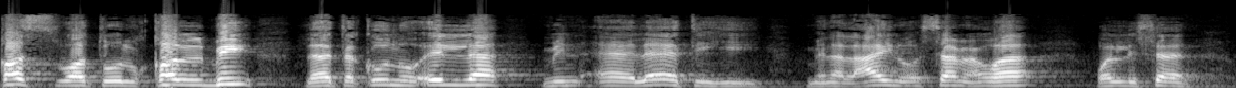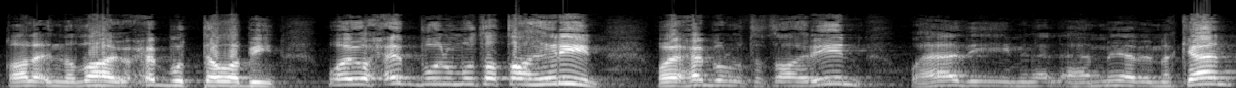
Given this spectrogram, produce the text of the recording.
قسوة القلب لا تكون إلا من آلاته من العين والسمع واللسان. قال إن الله يحب التوابين ويحب المتطهرين. ويحب المتطهرين وهذه من الأهمية بمكان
